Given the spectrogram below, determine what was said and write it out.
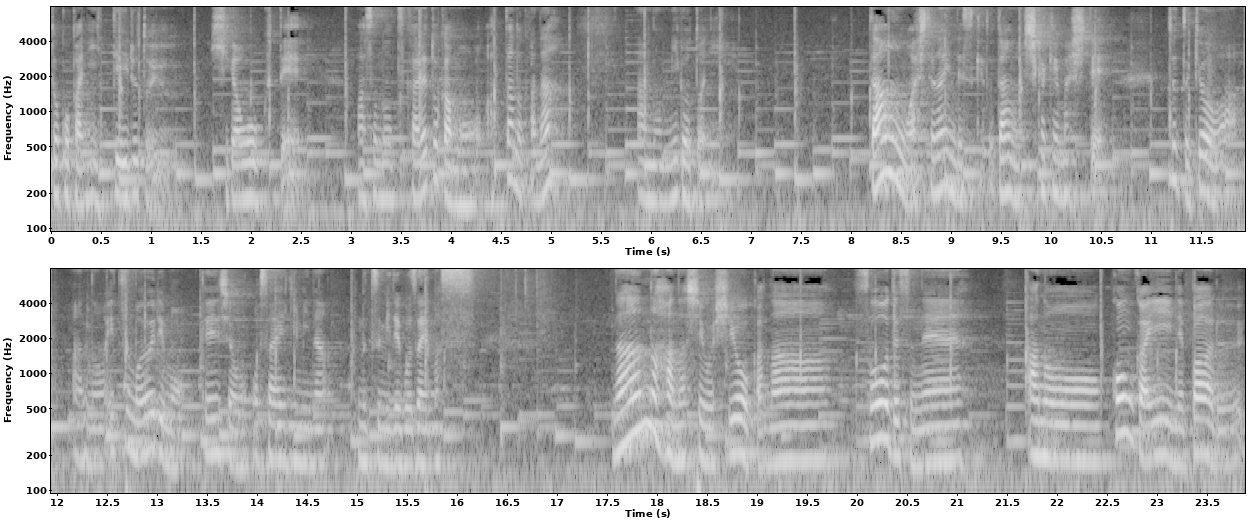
どこかに行っているという日が多くて、まあ、その疲れとかもあったのかな。あの見事にダウンはしてないんですけどダウン仕掛けましてちょっと今日はあのいつもよりもテンション抑え気味なむつみでございます。何の話をしようかな。そうですね。あの今回ネパール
